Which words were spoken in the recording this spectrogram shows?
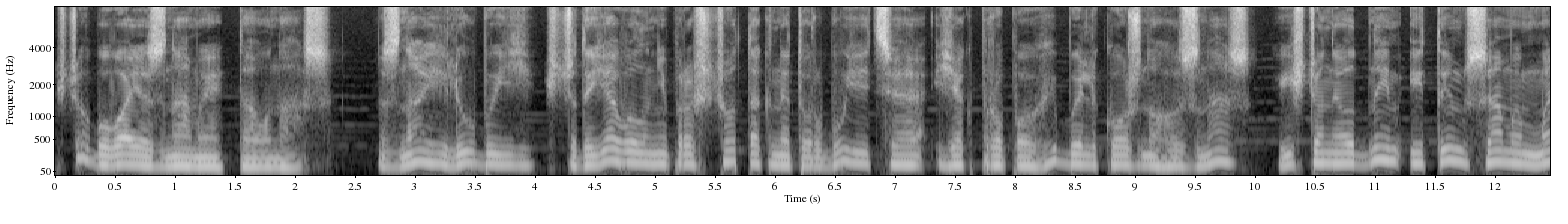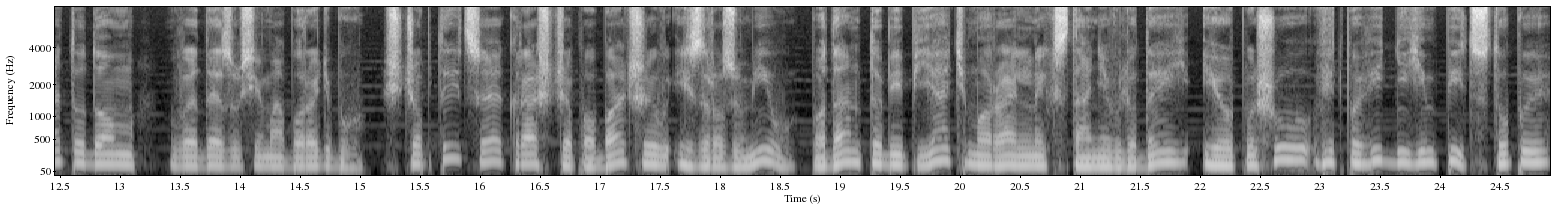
що буває з нами та у нас. Знай, любий, що диявол ні про що так не турбується, як про погибель кожного з нас, і що не одним і тим самим методом веде з усіма боротьбу. Щоб ти це краще побачив і зрозумів, подам тобі п'ять моральних станів людей і опишу відповідні їм підступи,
